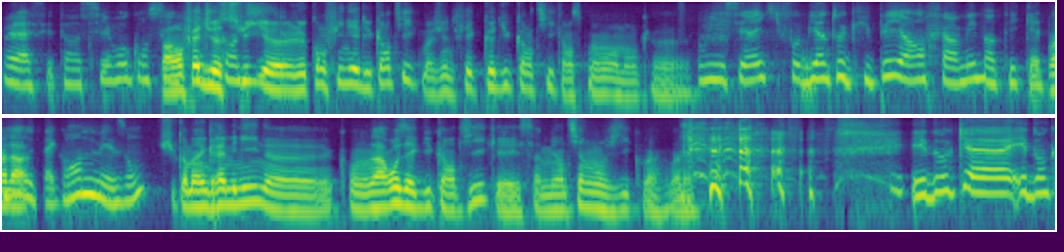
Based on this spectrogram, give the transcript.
Voilà, c'est un sirop concentré. en fait, je suis euh, le confiné du quantique. Moi, je ne fais que du quantique en ce moment. Donc, euh. Oui, c'est vrai qu'il faut bien t'occuper, hein, enfermé dans tes quatre de ta grande maison. Je suis comme un gremlin euh, qu'on arrose avec du quantique et ça me maintient en vie. Quoi. et, donc, et donc,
